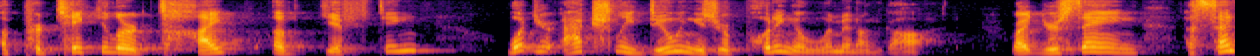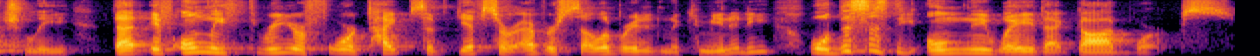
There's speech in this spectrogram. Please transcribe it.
a particular type of gifting, what you're actually doing is you're putting a limit on God, right? You're saying essentially that if only three or four types of gifts are ever celebrated in a community, well, this is the only way that God works.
